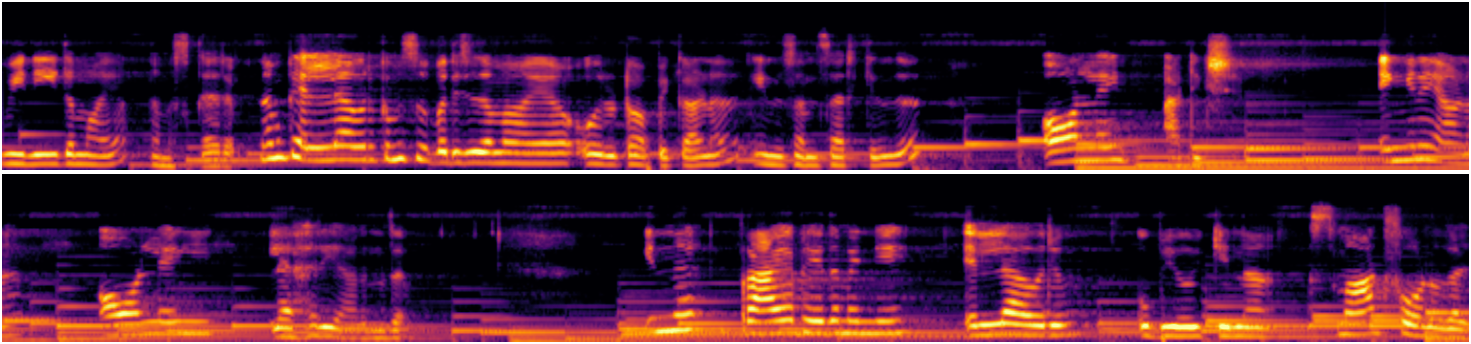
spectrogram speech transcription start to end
വിനീതമായ നമസ്കാരം. നമുക്ക് എല്ലാവർക്കും സുപരിചിതമായ ഒരു ടോപ്പിക്കാണ് ഇന്ന് സംസാരിക്കുന്നത് ഓൺലൈൻ അഡിക്ഷൻ എങ്ങനെയാണ് ഓൺലൈൻ ലഹരിയാകുന്നത്? ഇന്ന് പ്രായഭേദമന്യേ എല്ലാവരും ഉപയോഗിക്കുന്ന സ്മാർട്ട് ഫോണുകൾ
